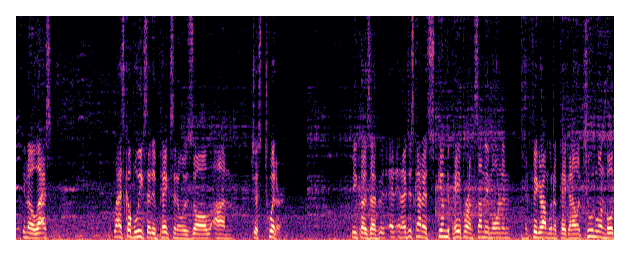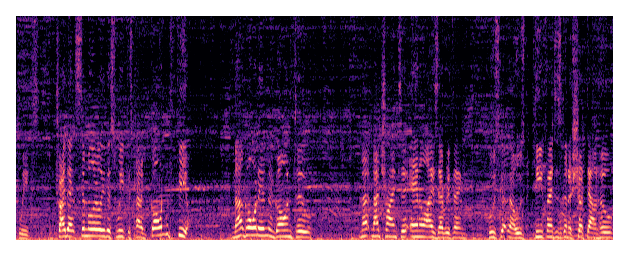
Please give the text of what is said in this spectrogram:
this. You know, last last couple weeks I did picks and it was all on just Twitter because I've been, and, and I just kind of skimmed the paper on Sunday morning and figure out I'm going to pick, and I went two and one both weeks. Tried that similarly this week, just kind of going with feel, not going in and going to, not not trying to analyze everything. Who's you know, whose defense is going to shut down who?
